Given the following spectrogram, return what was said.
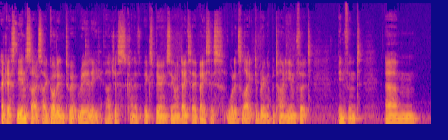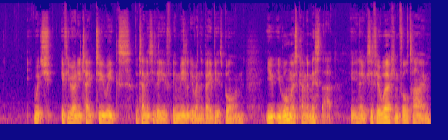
I guess the insights I got into it really are just kind of experiencing on a day to day basis what it's like to bring up a tiny infant, infant, um, which if you only take two weeks paternity leave immediately when the baby is born, you you almost kind of miss that. You know, because if you're working full time,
